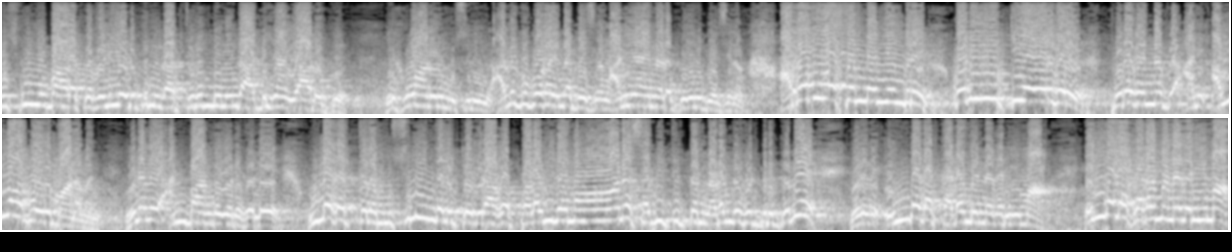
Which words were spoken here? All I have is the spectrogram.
முஸ்லிம் முபாரக்க வெளியெடுத்து நின்றா திரும்பி நின்று அடிக்கான் யாருக்கு? இஹ்வானுல் முஸ்லிம். அதுக்கு போற என்ன பேசினாங்க அநியாயம் நடக்குதுன்னு பேசினாங்க. அரபு வசந்தம் என்று கொடியூக்கியவர்கள் பிறகு என்ன அல்லா போதுமானவன். எனவே அன்பாந்தவர்களே உலகத்தில் முஸ்லிம்களுக்கு எதிராக பலவிதமான சதித்திட்டம் நடந்து கொண்டிருக்குது எனவே எங்கட கடமை என்ன தெரியுமா? எங்களோட கடமை என்ன தெரியுமா?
